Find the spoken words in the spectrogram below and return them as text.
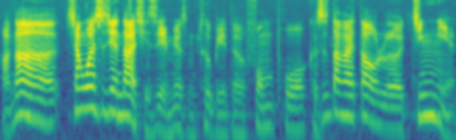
啊，那相关事件大概其实也没有什么特别的风波，可是大概到了今年，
